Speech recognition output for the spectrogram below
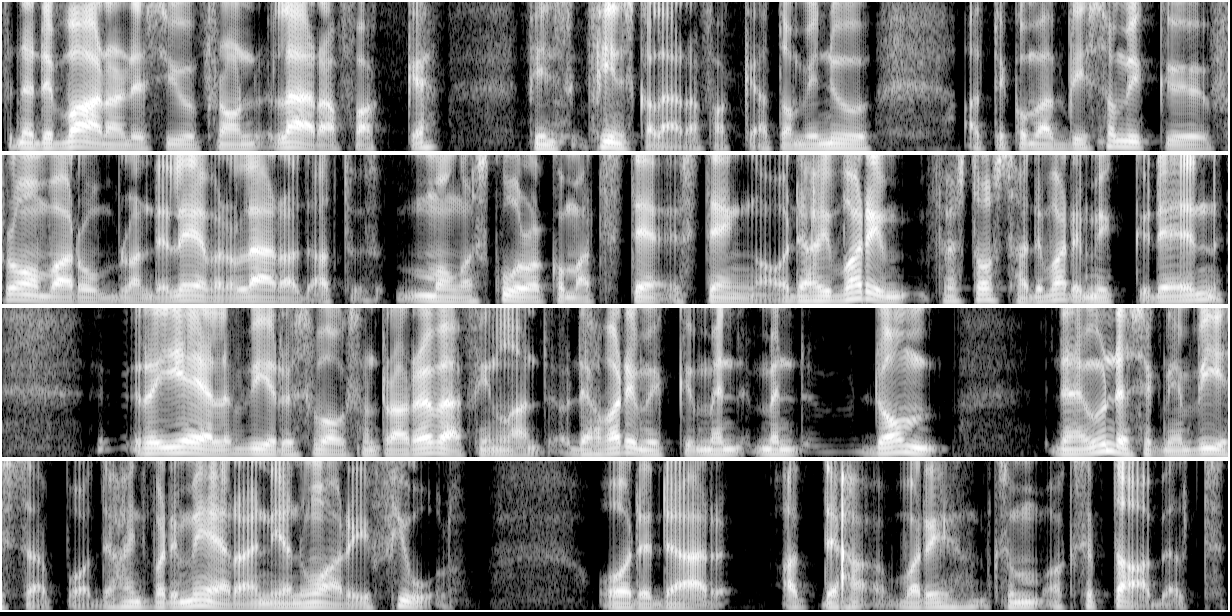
För när det varnades ju från lärarfacket finns, finska lärarfacket, att om vi nu att det kommer att bli så mycket frånvaro bland elever och lärare att många skolor kommer att stänga. Och det har ju varit, förstås har det varit mycket. Det är en rejäl virusvåg som drar över Finland. Och det har varit mycket, men, men de, den här undersökningen visar på att det har inte varit mer än i januari i fjol. Och det där att det har varit liksom acceptabelt.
